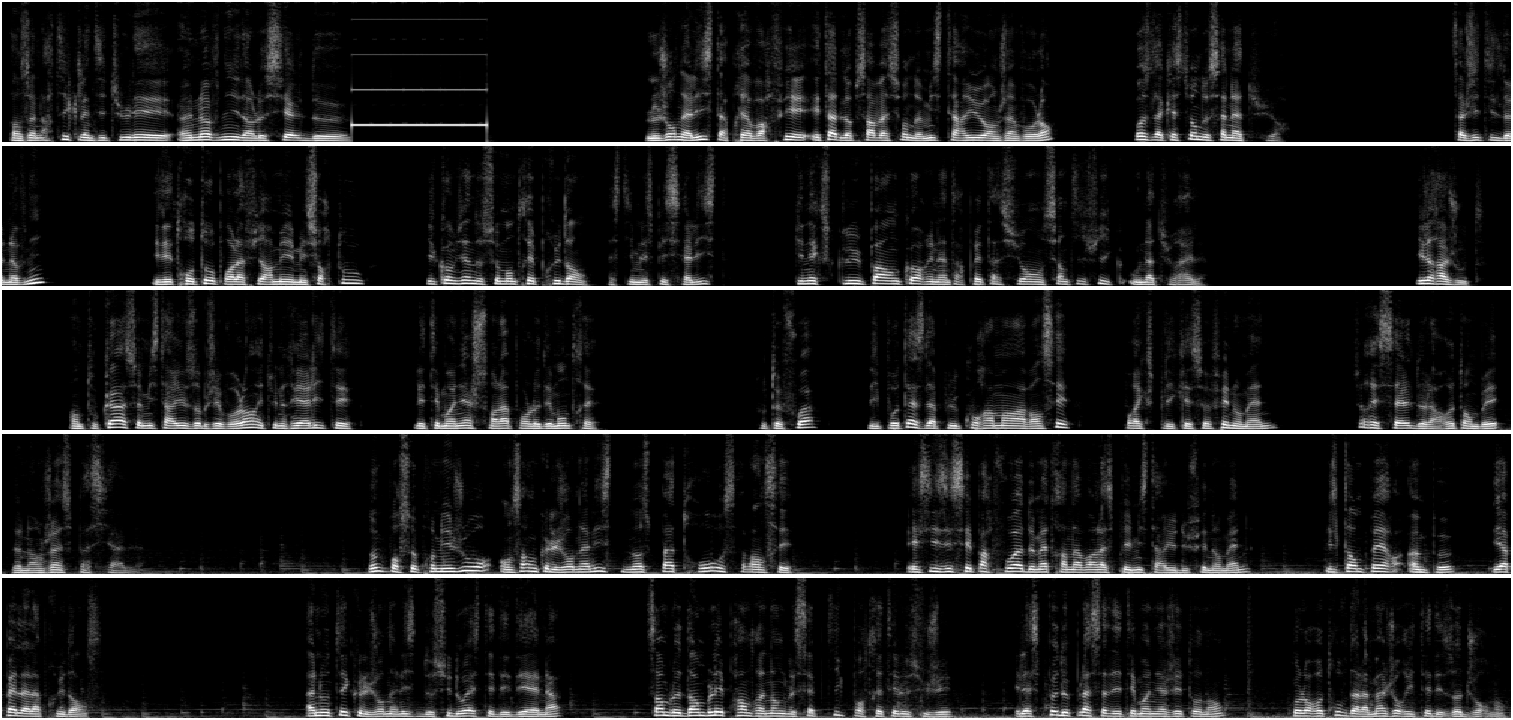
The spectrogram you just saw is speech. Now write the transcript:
Dans un article intitulé Un ovni dans le ciel de le journaliste, après avoir fait état de l'observation d'un mystérieux engin volant, pose la question de sa nature. S'agit-il d'un ovni? Il est trop tôt pour l'affirmer, mais surtout, il convient de se montrer prudent, estiment les spécialistes, qui n'excluent pas encore une interprétation scientifique ou naturelle. Il rajoute En tout cas, ce mystérieux objet volant est une réalité. Les témoignages sont là pour le démontrer. Toutefois, l'hypothèse la plus couramment avancée pour expliquer ce phénomène serait celle de la retombée d'un engin spatial. Donc pour ce premier jour, on sent que les journalistes n'osent pas trop s'avancer et s'ils essaient parfois de mettre en avant l'aspect mystérieux du phénomène, ils tempèrent un peu et appellent à la prudence. A noter que les journalistes de Sud-Ouest et des DNA semblent d'emblée prendre un angle sceptique pour traiter le sujet et laissent peu de place à des témoignages étonnants qu'on leur retrouve dans la majorité des autres journaux.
